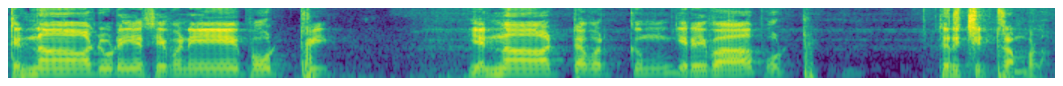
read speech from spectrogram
தென்னாடுடைய சிவனே போற்றி. எந்நாட்டவர்க்கும் இறைவா போற்று. திருச்சிற்றம்பலம்.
